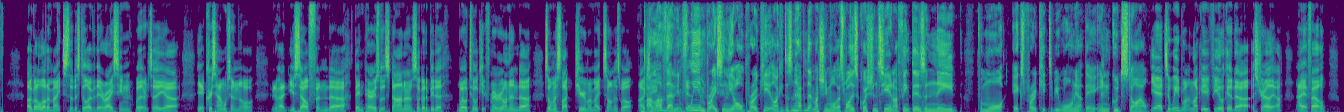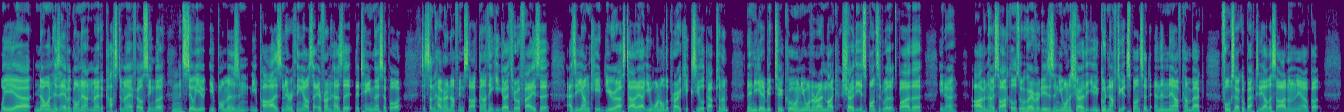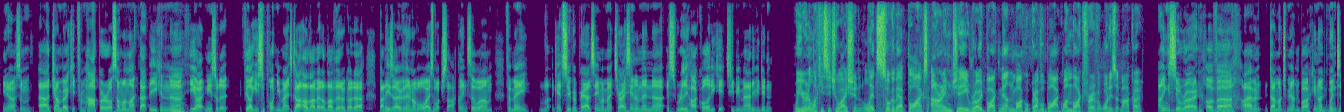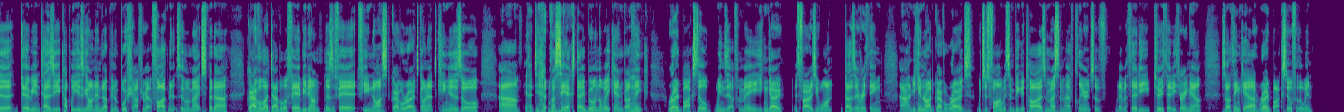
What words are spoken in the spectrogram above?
I've got a lot of mates that are still over there racing, whether it's a uh, yeah Chris Hamilton or you know, I've had yourself and uh, Ben Perry's with Astana, and so I got a bit of world tour kit from everyone, and uh, it's almost like cheering my mates on as well. I Actually, love that. And fully embracing the old pro kit. Like, it doesn't happen that much anymore. That's why this question's here. And I think there's a need for more X Pro kit to be worn out there in good style. Yeah, it's a weird one. Like if you look at uh, Australia, AFL, we uh, no one has ever gone out and made a custom AFL singlet. Mm. It's still your, your bombers and your pies and everything else. That everyone has their, their team they support. It just doesn't happen enough in cycling. I think you go through a phase that as a young kid, you uh, start out, you want all the pro kicks, you look up to them. Then you get a bit too cool and you want to run like show that you're sponsored, whether it's by the you know Ivanhoe Cycles or whoever it is, and you want to show that you're good enough to get sponsored. And then now I've come back full circle back to the other side, and yeah, I've got you know some uh, jumbo kit from Harper or someone like that that you can uh, you, got- you sort of feel like you're supporting your mates. 'Cause I, I love it. I love that I've got uh, buddies over there, and I've always watched cycling. So um, for me, I get super proud seeing my mates racing, and then uh, it's really high quality kits. You'd be mad if you didn't. Well, you're in a lucky situation. Let's talk about bikes. RMG, road bike, mountain bike, or gravel bike. One bike forever. What is it, Marco? I think it's still road. I've uh, I haven't done much mountain biking. I went to Derby and Tassie a couple of years ago and ended up in a bush after about five minutes with my mates. But uh, gravel, I dabble a fair bit on. There's a fair few nice gravel roads going out to Kingers or um, yeah, I did my CX debut on the weekend. But I Mm. think road bike still wins out for me. You can go as far as you want, does everything. Um, you can ride gravel roads, which is fine with some bigger tyres, and most of them have clearance of whatever 32, 33 now. So I think uh, road bike still for the win.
